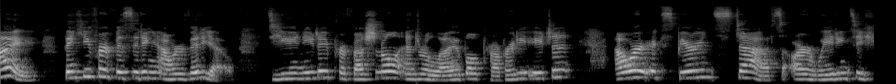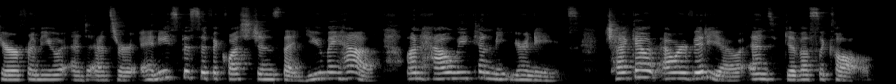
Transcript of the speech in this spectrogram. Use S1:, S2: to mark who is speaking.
S1: Hi, thank you for visiting our video. Do you need a professional and reliable property agent? Our experienced staffs are waiting to hear from you and answer any specific questions that you may have on how we can meet your needs. Check out our video and give us a call.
